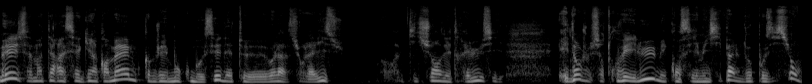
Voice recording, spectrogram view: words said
Mais ça m'intéressait bien quand même, comme j'avais beaucoup bossé, d'être euh, voilà, sur la liste, avoir une petite chance d'être élu. Et donc je me suis retrouvé élu, mais conseiller municipal d'opposition.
